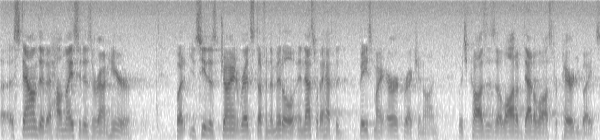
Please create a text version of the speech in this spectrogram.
astounded at how nice it is around here. But you'd see this giant red stuff in the middle, and that's what I have to base my error correction on, which causes a lot of data loss for parity bytes.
